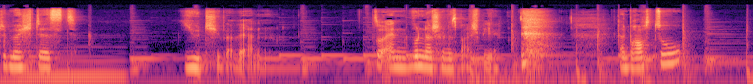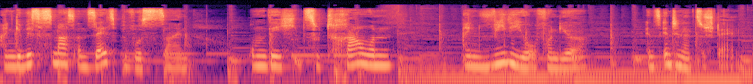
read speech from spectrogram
du möchtest YouTuber werden. So ein wunderschönes Beispiel. Dann brauchst du ein gewisses Maß an Selbstbewusstsein, um dich zu trauen, ein Video von dir ins Internet zu stellen.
